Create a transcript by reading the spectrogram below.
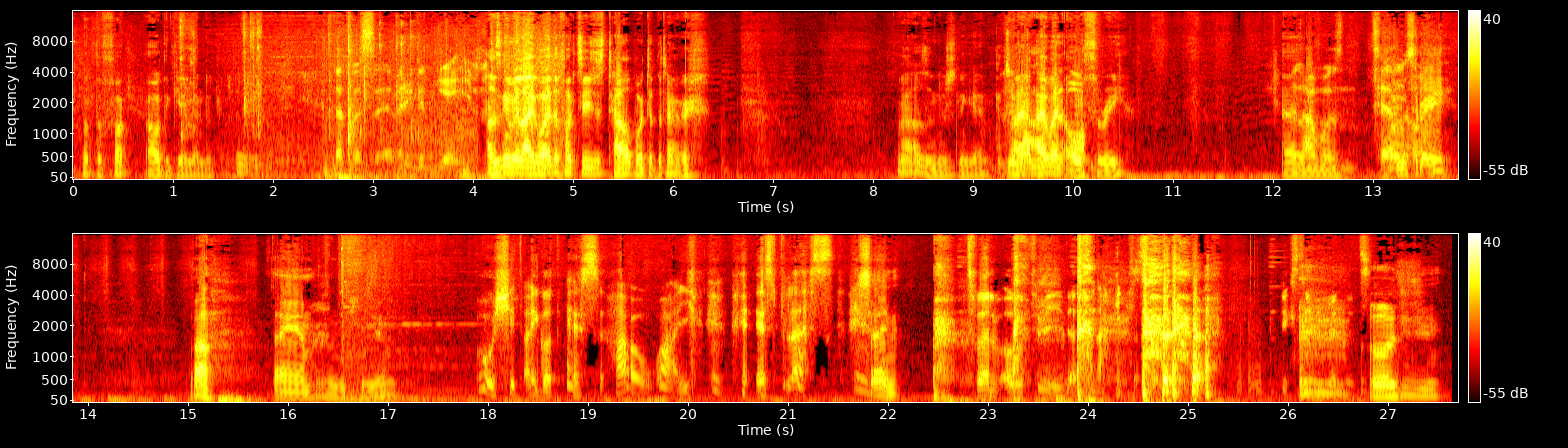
What the fuck? Oh, the game ended. That was a very good game. I was gonna be like, why the fuck did you just teleport to the tower? well, that was an interesting game. I, one I went more? 03. And I Um, was 10 Oh, three. Wow, Damn. that was an interesting game. Oh shit, I got S. How? Why? S plus. Same. 1203, that's nice. 16 minutes. Oh, GG.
